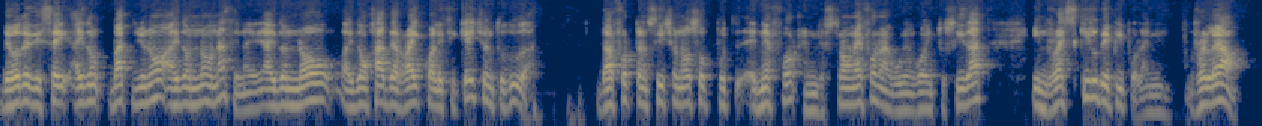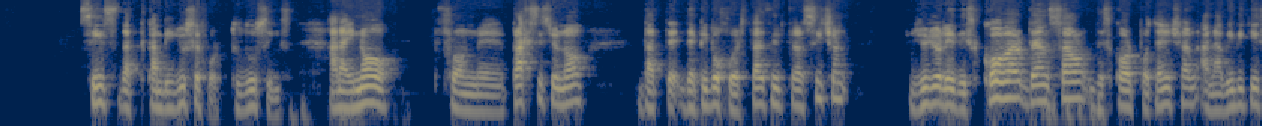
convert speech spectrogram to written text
The other is say, I don't, but you know, I don't know nothing. I, I don't know, I don't have the right qualification to do that. Therefore, transition also put an effort and a strong effort, and we're going to see that in reskill the people. Mean, relearn things that can be useful to do things. And I know from uh, practice, you know, that the, the people who are starting transition usually discover themselves, discover potential and abilities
